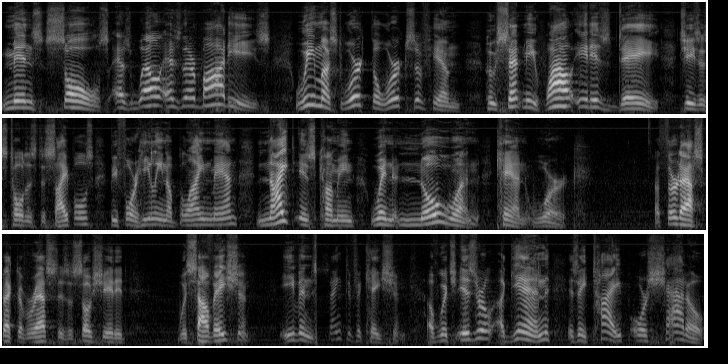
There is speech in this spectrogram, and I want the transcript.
men's souls as well as their bodies. We must work the works of Him who sent me while it is day, Jesus told his disciples before healing a blind man. Night is coming when no one can work. A third aspect of rest is associated with salvation, even sanctification, of which Israel, again, is a type or shadow.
